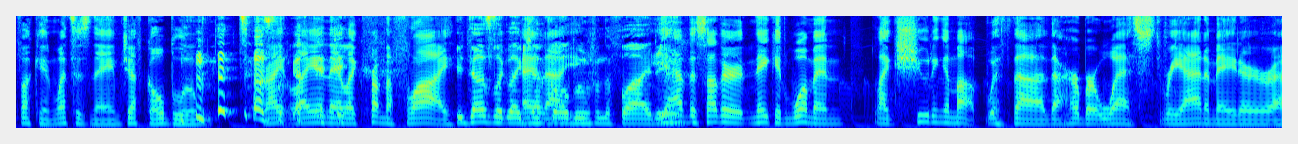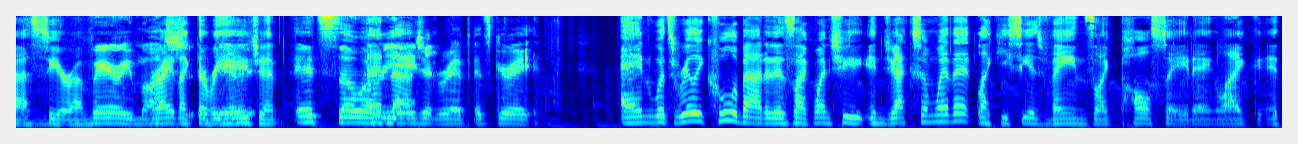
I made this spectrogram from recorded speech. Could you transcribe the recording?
fucking what's his name, Jeff Goldblum, right, laying there like from The Fly. He does look like And, Jeff uh, Goldblum from The Fly. Dude. You have this other naked woman like shooting him up with uh, the Herbert West reanimator uh, serum. very much Right, like the Dude, reagent. It's so a And, uh, reagent rip. It's great. And what's really cool about it is like when she injects him with it, like you see his veins like pulsating, like it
